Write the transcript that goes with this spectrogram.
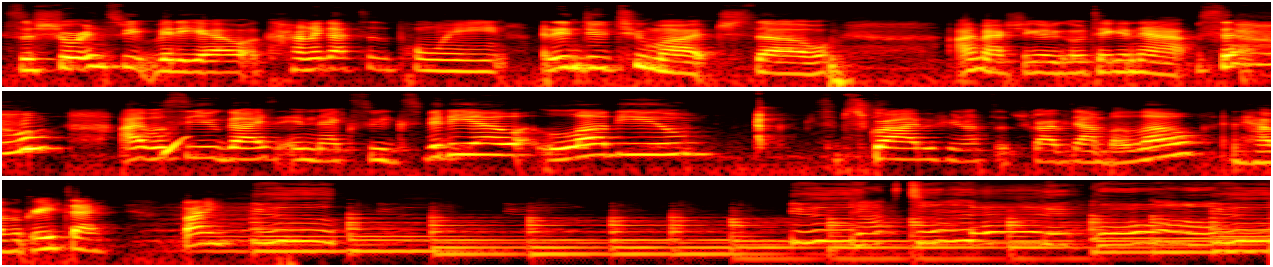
It's a short and sweet video. I kind of got to the point. I didn't do too much, so I'm actually going to go take a nap. So I will see you guys in next week's video. Love you. Subscribe if you're not subscribed down below, and have a great day. Bye. You, you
